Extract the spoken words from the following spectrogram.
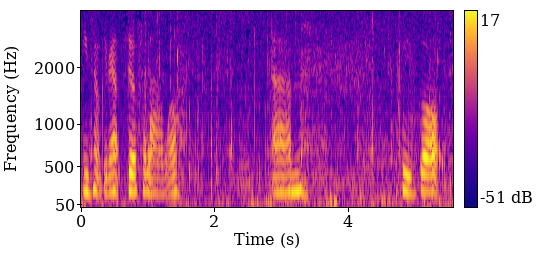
He's not going to be out to do a full hour. Um, we've got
